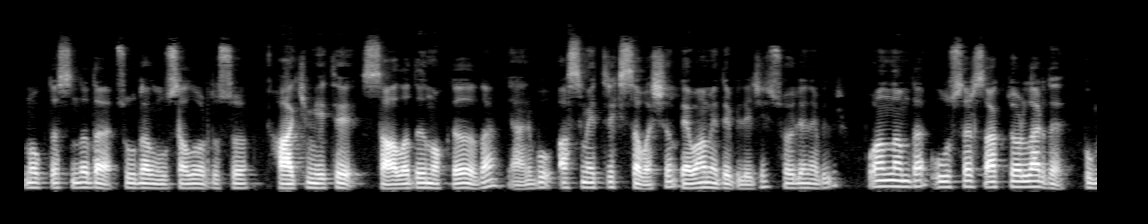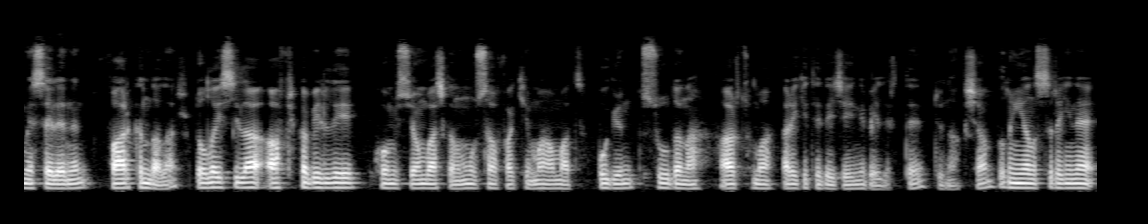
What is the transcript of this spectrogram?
noktasında da Sudan Ulusal Ordusu hakimiyeti sağladığı noktada da yani bu asimetrik savaşın devam edebileceği söylenebilir. Bu anlamda uluslararası aktörler de bu meselenin farkındalar. Dolayısıyla Afrika Birliği Komisyon Başkanı Musa Faki Mahamat bugün Sudan'a, Hartum'a hareket edeceğini belirtti dün akşam. Bunun yanı sıra yine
